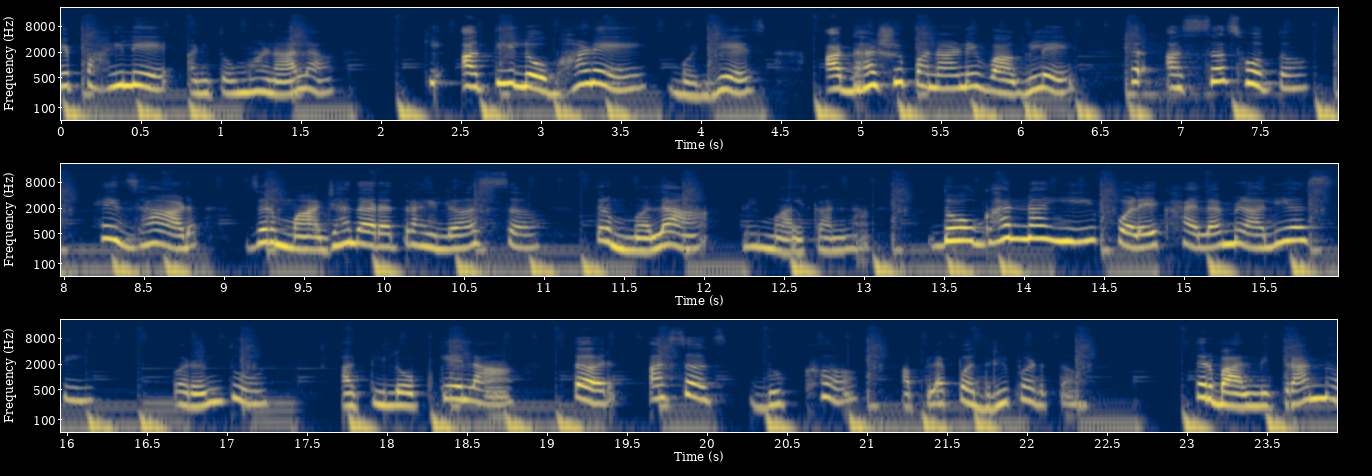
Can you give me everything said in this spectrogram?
हे पाहिले आणि तो म्हणाला की अति लोभाने म्हणजेच आधाशीपणाने वागले तर असंच होतं. हे झाड जर माझ्या दारात राहिलं असतं तर मला आणि मालकांना दोघांनाही फळे खायला मिळाली असती. परंतु अतिलोप केला तर असंच दुःख आपल्या पदरी पडतं. तर बालमित्रांनो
